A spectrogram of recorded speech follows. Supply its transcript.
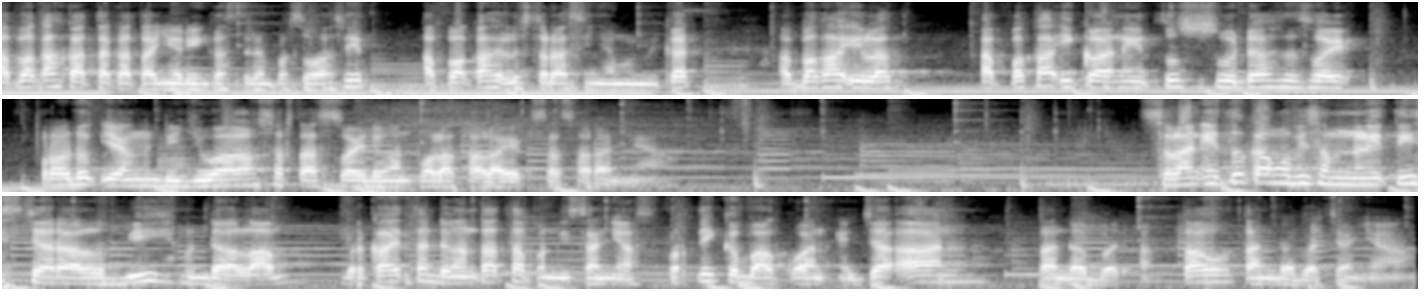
Apakah kata-katanya ringkas dan persuasif? Apakah ilustrasinya memikat? Apakah apakah iklan itu sudah sesuai produk yang dijual serta sesuai dengan pola kalayak sasarannya. Selain itu, kamu bisa meneliti secara lebih mendalam berkaitan dengan tata penulisannya, seperti kebakuan ejaan, tanda atau tanda bacanya.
